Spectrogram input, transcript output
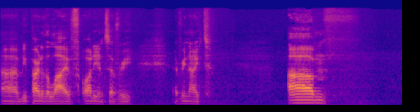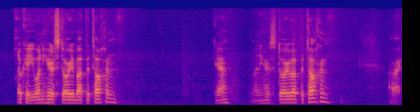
uh, be part of the live audience every, every night. Um, okay, you want to hear a story about Betochen? Yeah? Want to hear a story about Betochen? All right.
